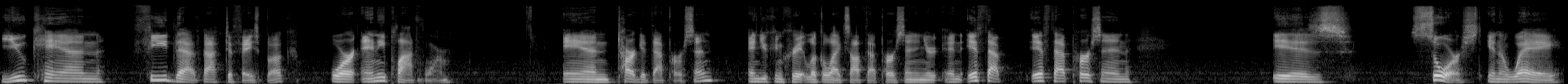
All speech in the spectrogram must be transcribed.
you can feed that back to Facebook or any platform and target that person and you can create lookalikes off that person and you're and if that if that person is sourced in a way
